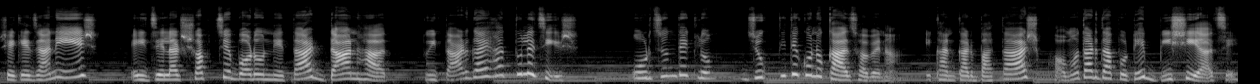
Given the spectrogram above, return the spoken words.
সে কে জানিস এই জেলার সবচেয়ে বড় নেতার ডান হাত। তুই তার গায়ে হাত তুলেছিস? অর্জুন দেখল, যুক্তিতে কোনো কাজ হবে না। এখানকার বাতাস ক্ষমতার দাপটে বিষিয়ে আছে।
